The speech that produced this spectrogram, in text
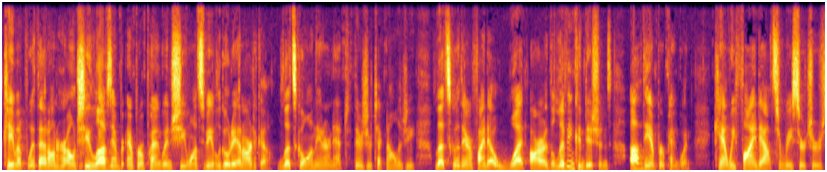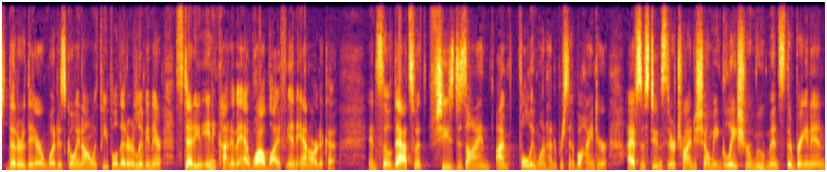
Came up with that on her own. She loves emperor penguins. She wants to be able to go to Antarctica. Let's go on the internet. There's your technology. Let's go there and find out what are the living conditions of the emperor penguin. Can we find out some researchers that are there? What is going on with people that are living there studying any kind of wildlife in Antarctica? And so that's what she's designed. I'm fully 100% behind her. I have some students that are trying to show me glacier movements. They're bringing in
